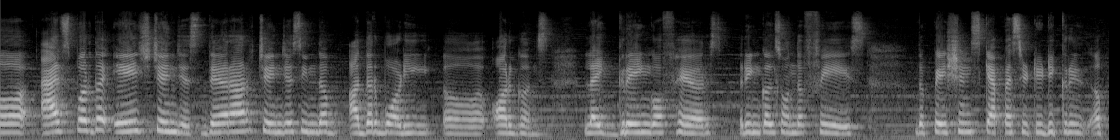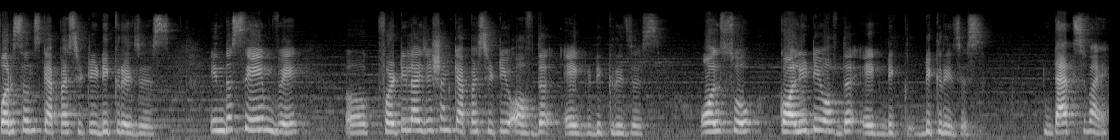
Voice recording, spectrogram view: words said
uh, as per the age changes there are changes in the other body uh, organs like graying of hairs wrinkles on the face the patient's capacity decrease a person's capacity decreases. In the same way uh, fertilization capacity of the egg decreases. Also quality of the egg dec- decreases. That's why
